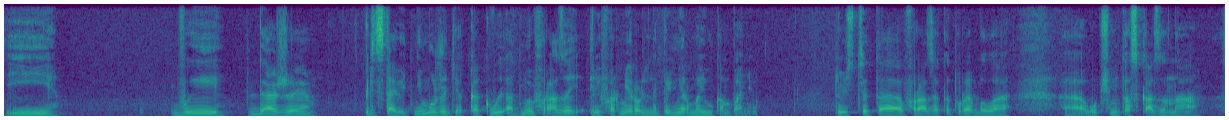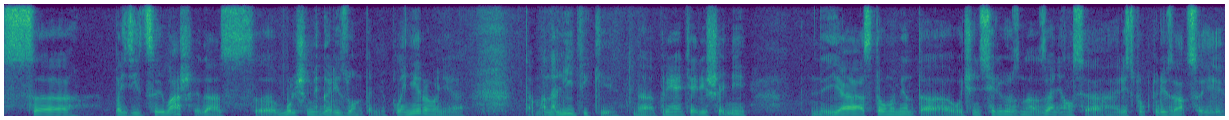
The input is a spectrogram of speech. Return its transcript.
И вы даже представить не можете, как вы одной фразой реформировали, например, мою компанию. То есть это фраза, которая была, э, в общем-то, сказана с позиции вашей, да, с большими горизонтами планирования, там, аналитики, да, принятия решений – я с того момента очень серьезно занялся реструктуризацией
